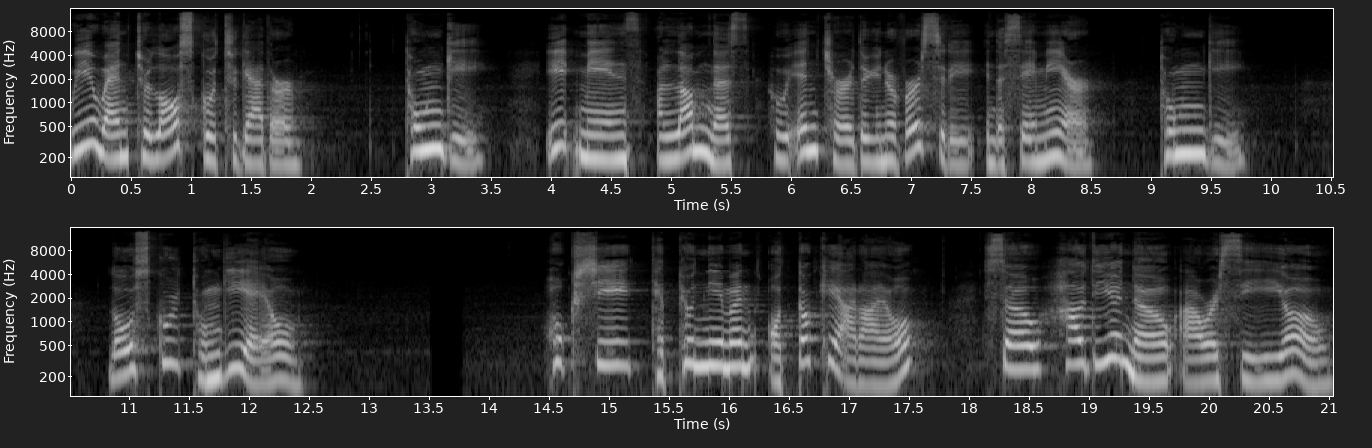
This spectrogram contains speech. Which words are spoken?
We went to law school together. 동기. It means alumnus who entered the university in the same year. 동기. law school 동기예요. 혹시 대표님은 어떻게 알아요? So, how do you know our CEO?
